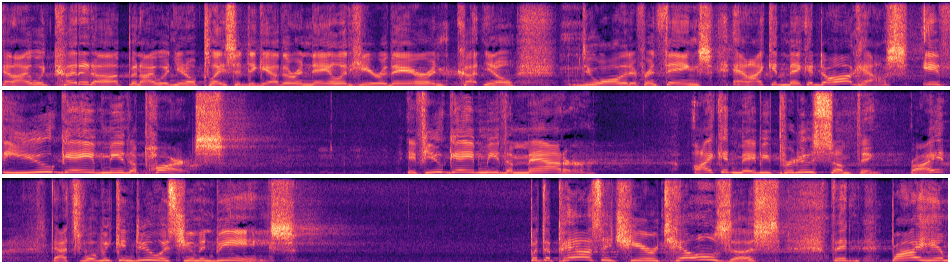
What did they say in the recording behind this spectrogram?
and I would cut it up and I would, you know, place it together and nail it here or there and cut, you know, do all the different things and I could make a doghouse. If you gave me the parts, if you gave me the matter, I could maybe produce something, right? That's what we can do as human beings. But the passage here tells us that by him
